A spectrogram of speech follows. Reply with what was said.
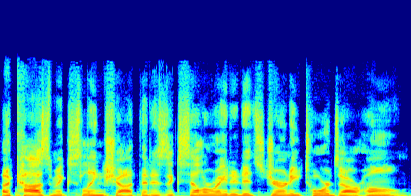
a cosmic slingshot that has accelerated its journey towards our home.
